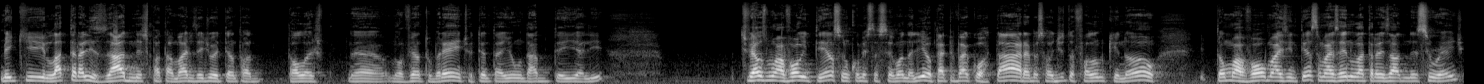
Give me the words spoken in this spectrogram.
meio que lateralizado nesses patamares de 80 dólares, né, 90 o Brent, 81 WTI ali. Tivemos uma vol intensa no começo da semana ali, o Pepe vai cortar, a Arábia Saudita falando que não. Então uma vol mais intensa, mas ainda lateralizado nesse range.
